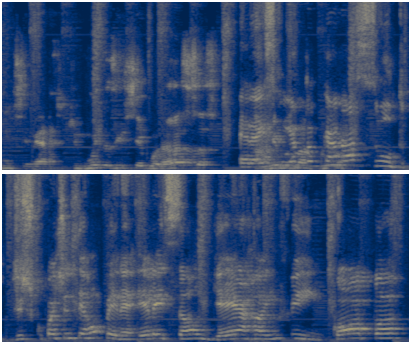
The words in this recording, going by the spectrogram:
um semestre de muitas inseguranças. Era isso que ia tocar no assunto. Desculpa te interromper, né? Eleição, guerra, enfim, Copa.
